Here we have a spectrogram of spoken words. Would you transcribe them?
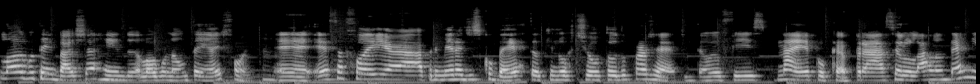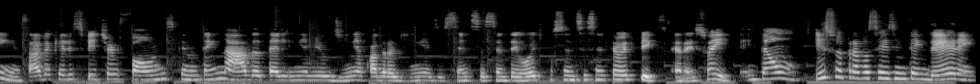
logo tem baixa renda, logo não tem iPhone. Hum. É, essa foi a, a primeira descoberta que norteou todo o projeto. Então, eu fiz, na época, para celular lanterninha, sabe? Aqueles feature phones que não tem nada, telinha miudinha, quadradinha de 168 por 168 pixels. Era isso aí. Então, isso é para vocês entenderem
